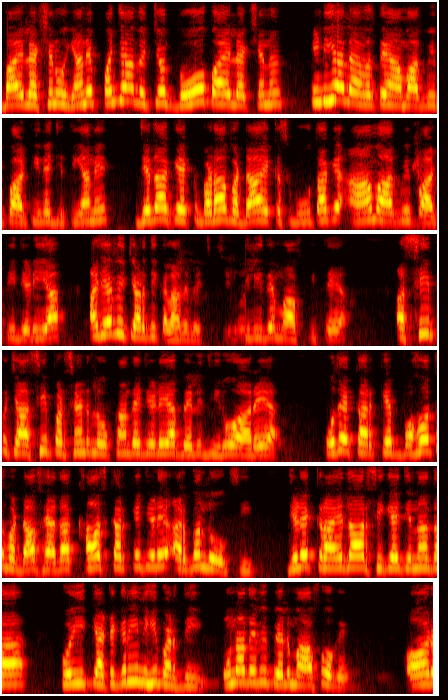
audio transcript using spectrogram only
ਬਾਈ ਇਲੈਕਸ਼ਨ ਹੋਈਆਂ ਨੇ, ਪੰਜਾਂ ਵਿੱਚੋਂ ਦੋ ਬਾਈ ਇਲੈਕਸ਼ਨ ਇੰਡੀਆ ਲੈਵਲ ਤੇ ਆਮ ਆਦਮੀ ਪਾਰਟੀ ਨੇ ਜਿੱਤੀਆਂ ਨੇ, ਜਿਹਦਾ ਕਿ ਇੱਕ ਬੜਾ ਵੱਡਾ ਇੱਕ ਸਬੂਤ ਆ ਕਿ ਆਮ ਆਦਮੀ ਪਾਰਟੀ ਜਿਹੜੀ ਆ, ਅਜੇ ਵੀ ਚੜ੍ਹਦੀ ਕਲਾ ਦੇ ਵਿੱਚ। ਬਿਜਲੀ ਦੇ ਮਾਫ ਕੀਤੇ ਆ। 80 85% ਲੋਕਾਂ ਦੇ ਜਿਹੜੇ ਆ ਬਿੱਲ ਜ਼ੀਰੋ ਆ ਰਹੇ ਆ। ਉਹਦੇ ਕਰਕੇ ਬਹੁਤ ਵੱਡਾ ਫਾਇਦਾ, ਖਾਸ ਕਰਕੇ ਜਿਹੜੇ ਅਰਬਨ ਲੋਕ ਸੀ, ਜਿਹੜੇ ਕਿਰਾਏਦਾਰ ਸੀਗੇ, ਜਿਨ੍ਹਾਂ ਦਾ ਕੋਈ ਕੈਟਾਗਰੀ ਨਹੀਂ ਬਣਦੀ, ਉਹਨਾਂ ਦੇ ਵੀ ਬਿੱਲ ਮਾਫ ਹੋ ਗਏ। ਔਰ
